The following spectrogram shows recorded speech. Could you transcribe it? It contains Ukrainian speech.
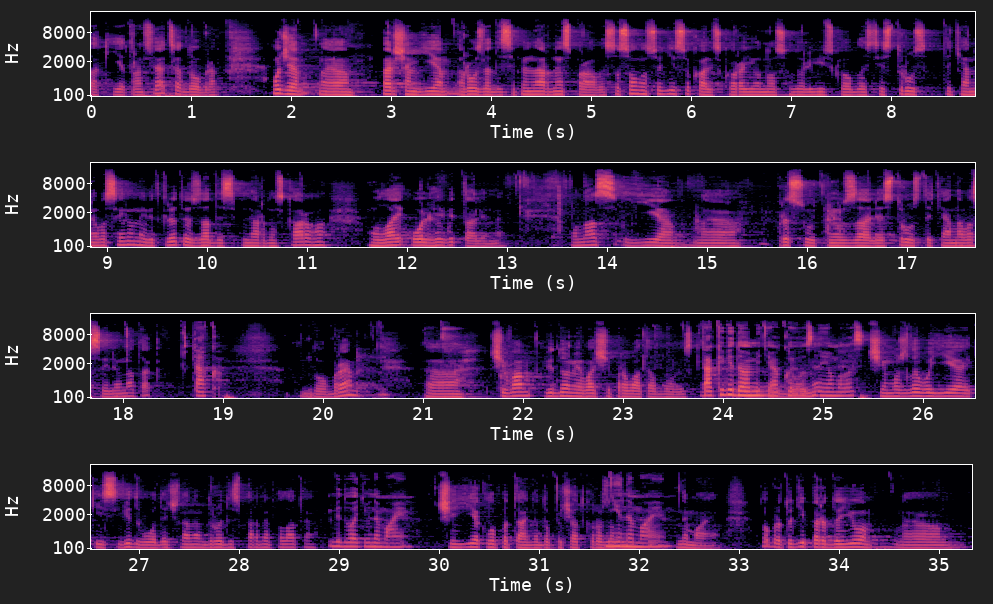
Так, є трансляція, добре. Отже, е, першим є розгляд дисциплінарної справи стосовно судді Сокальського районного суду Львівської області Струс Тетяни Васильівни, відкритою за дисциплінарну скаргу Гулай Ольги Віталівни. У нас є е, присутні у залі Струс Тетяна Васильівна, так? Так, Добре. Е, Чи вам відомі ваші права та обов'язки? так, відомі, дякую, ознайомилась. Чи можливо є якісь відводи членів другої дисциплінарної палати? Відводів немає. Чи є клопотання до початку розгляду? Ні, немає. Немає. Добре, тоді передаю е,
